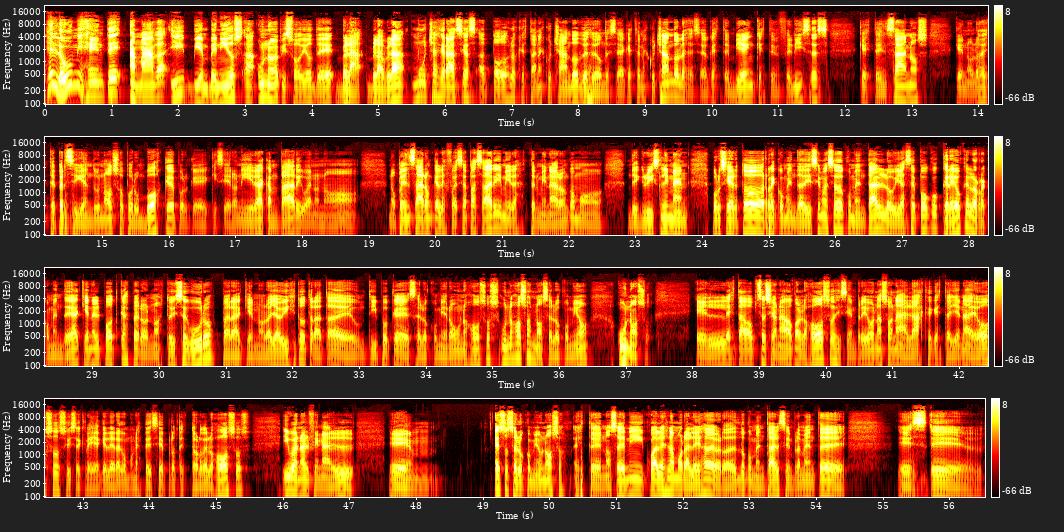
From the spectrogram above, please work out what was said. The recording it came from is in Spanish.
Hello mi gente amada y bienvenidos a un nuevo episodio de Bla Bla Bla. Muchas gracias a todos los que están escuchando desde donde sea que estén escuchando. Les deseo que estén bien, que estén felices, que estén sanos, que no los esté persiguiendo un oso por un bosque porque quisieron ir a acampar y bueno, no, no pensaron que les fuese a pasar y mira, terminaron como The Grizzly Man. Por cierto, recomendadísimo ese documental, lo vi hace poco, creo que lo recomendé aquí en el podcast, pero no estoy seguro. Para quien no lo haya visto, trata de un tipo que se lo comieron unos osos, unos osos no, se lo comió un oso. Él estaba obsesionado con los osos y siempre iba a una zona de Alaska que está llena de osos y se creía que él era como una especie de protector de los osos. Y bueno, al final em, eso se lo comió un oso. Este, no sé ni cuál es la moraleja de verdad del documental, simplemente es eh,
